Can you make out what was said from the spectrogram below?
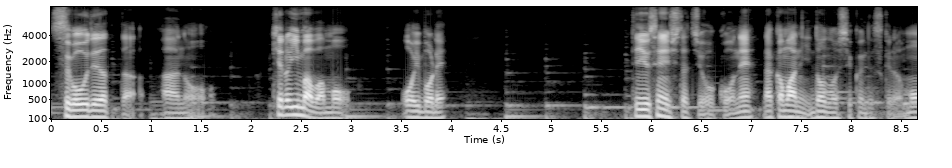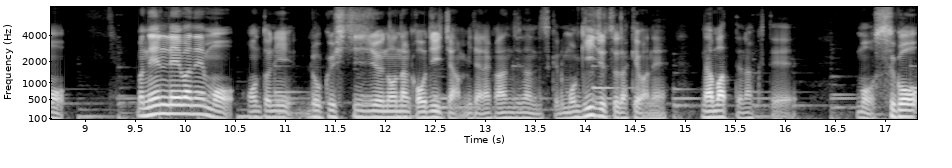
凄腕だった、あの、けど今はもう、老いぼれっていう選手たちをこうね、仲間にどんどんしていくんですけども、まあ、年齢はね、もう本当に6、70のなんかおじいちゃんみたいな感じなんですけども、技術だけはね、なまってなくて、もう凄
